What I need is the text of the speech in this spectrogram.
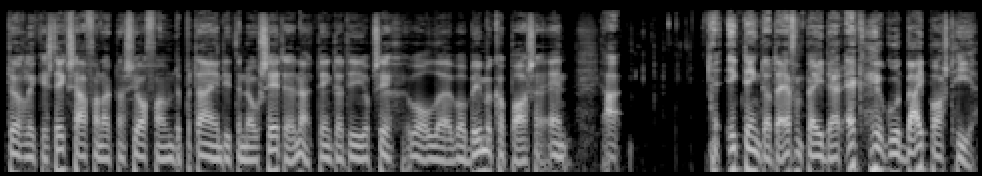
Tegelijk is het ik zo van dat ik dan zelf van de partijen die er nou zitten. Nou, ik denk dat die op zich wel, wel binnen kan passen. En ja, ik denk dat de FNP daar echt heel goed bij past hier.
